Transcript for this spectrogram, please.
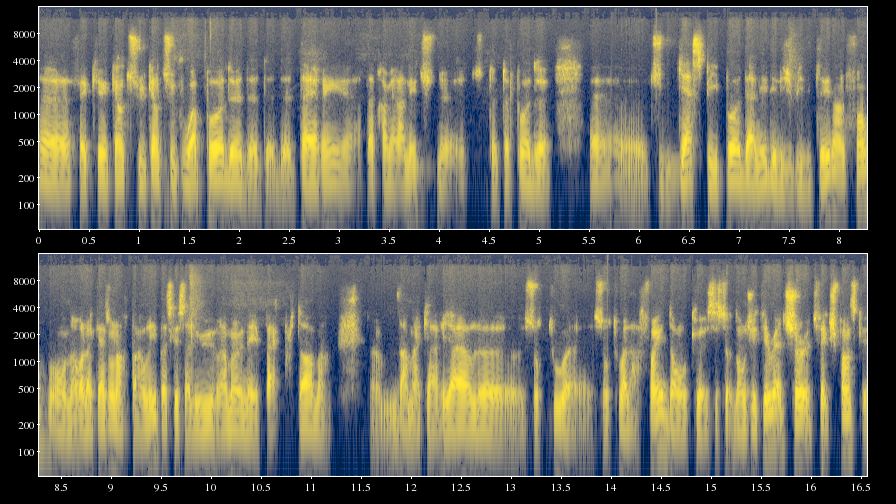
Euh, fait que quand tu quand tu vois pas de, de, de, terrain à ta première année, tu ne tu pas de euh, tu gaspilles pas d'années d'éligibilité dans le fond. On aura l'occasion d'en reparler parce que ça a eu vraiment un impact plus tard dans, dans ma carrière, là, surtout, surtout à la fin. Donc, euh, c'est ça. Donc, j'ai été redshirt. Fait que je pense que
